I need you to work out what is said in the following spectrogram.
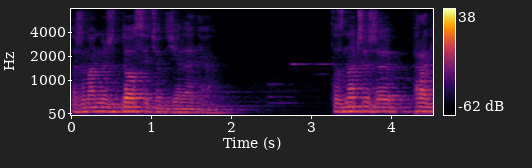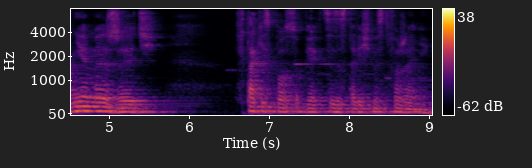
to, że mamy już dosyć oddzielenia. To znaczy, że pragniemy żyć w taki sposób, jak zostaliśmy stworzeni.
